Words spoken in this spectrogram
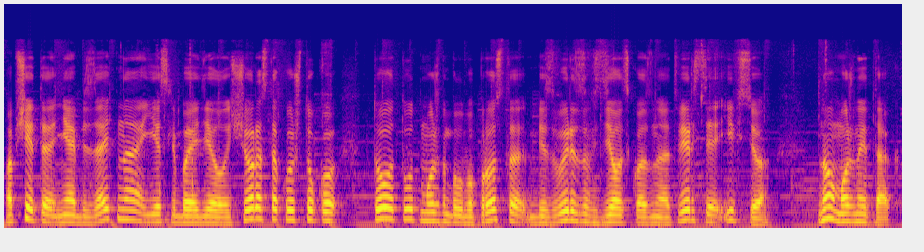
Вообще это не обязательно, если бы я делал еще раз такую штуку, то тут можно было бы просто без вырезов сделать сквозное отверстие и все. Но можно и так.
